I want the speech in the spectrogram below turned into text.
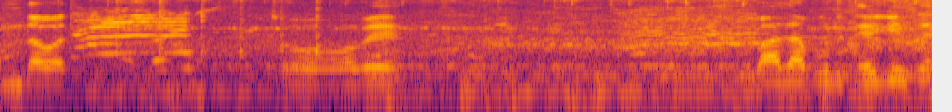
અમદાવાદ તો હવે બાધા પૂરી થઈ ગઈ છે.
